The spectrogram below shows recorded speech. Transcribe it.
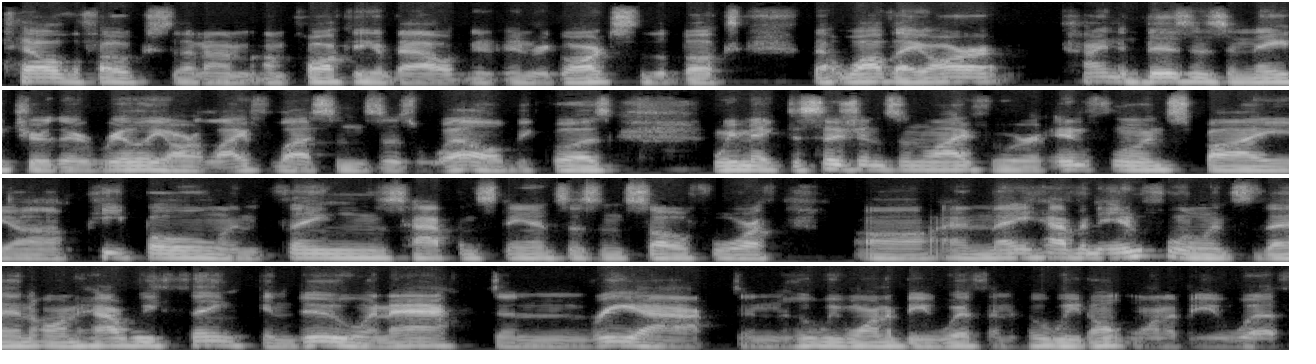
tell the folks that I'm, I'm talking about in, in regards to the books that while they are kind of business in nature, there really are life lessons as well because we make decisions in life. We're influenced by uh, people and things, happenstances, and so forth uh, and they have an influence then on how we think and do and act and react and who we want to be with and who we don't want to be with.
